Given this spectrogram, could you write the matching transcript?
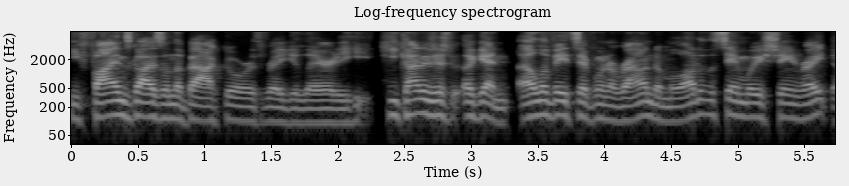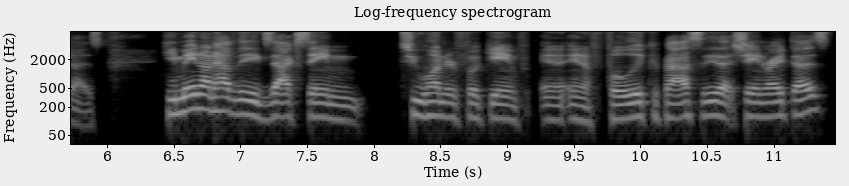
He finds guys on the back door with regularity. He, he kind of just again elevates everyone around him a lot of the same way Shane Wright does. He may not have the exact same 200 foot game in, in a fully capacity that Shane Wright does,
